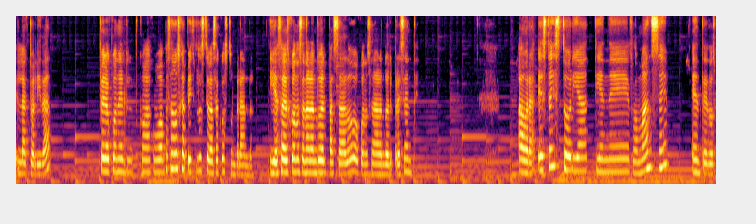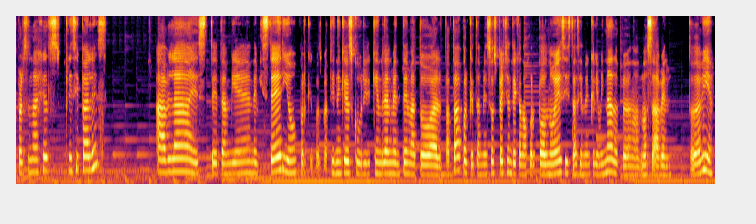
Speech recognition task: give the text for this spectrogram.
la actualidad pero con el, como van pasando los capítulos te vas acostumbrando. Y ya sabes cuando están hablando del pasado o cuando están hablando del presente. Ahora, esta historia tiene romance entre dos personajes principales. Habla este, también de misterio, porque pues tienen que descubrir quién realmente mató al papá, porque también sospechan de que a lo mejor Paul no es y está siendo incriminado, pero no, no saben todavía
